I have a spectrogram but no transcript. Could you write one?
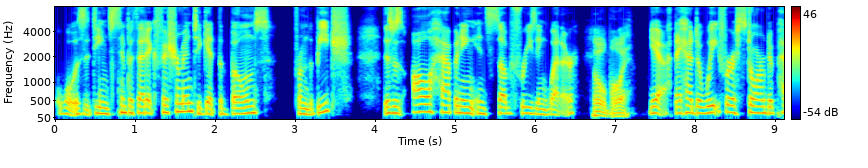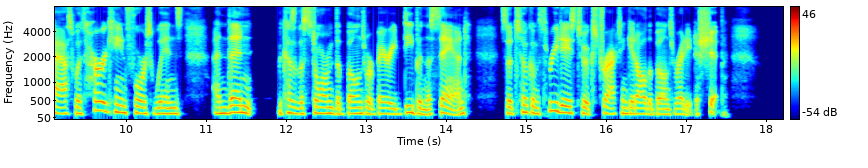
what was it deemed sympathetic fishermen to get the bones from the beach. This was all happening in sub freezing weather. Oh boy. Yeah, they had to wait for a storm to pass with hurricane force winds, and then because of the storm, the bones were buried deep in the sand. So it took them three days to extract and get all the bones ready to ship.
